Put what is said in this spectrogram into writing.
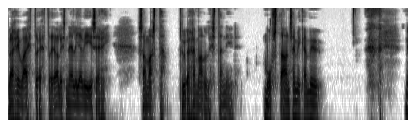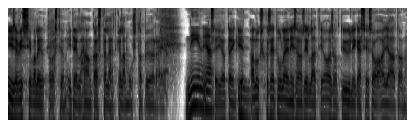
värivaihtoehtoja olisi neljä viisi eri samasta pyörämallista, niin musta on se, mikä myy. Niin se vissi valitettavasti on. Itsellähän on myös tällä hetkellä musta pyörä ja Niin, ja se jotenkin, Mm. mm. aluksi kun se tulee, niin se on sillä, että joo, se on tyylikäs ja se on ajaton.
